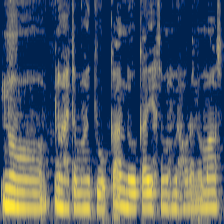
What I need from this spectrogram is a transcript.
no nos estamos equivocando, cada día estamos mejorando más,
